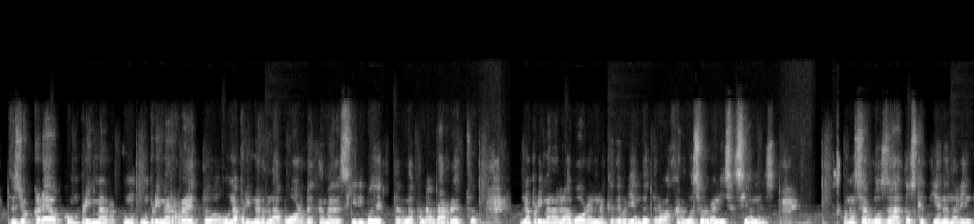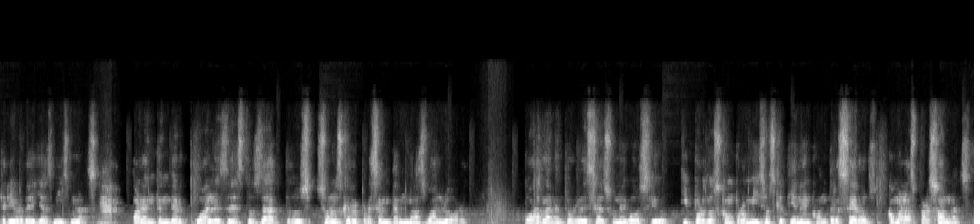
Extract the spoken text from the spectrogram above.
Entonces yo creo que un primer, un, un primer reto, una primera labor, déjame decir, y voy a quitar la palabra reto, una primera labor en la que deberían de trabajar las organizaciones conocer los datos que tienen al interior de ellas mismas para entender cuáles de estos datos son los que representan más valor por la naturaleza de su negocio y por los compromisos que tienen con terceros, como las personas,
